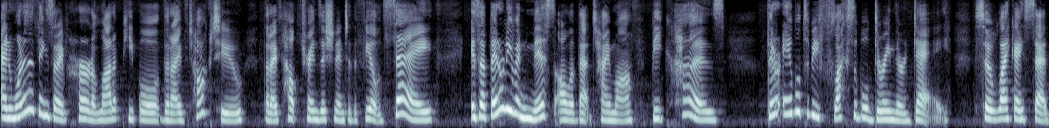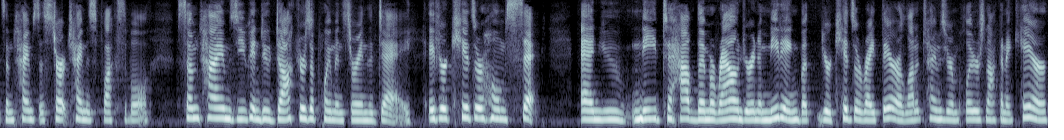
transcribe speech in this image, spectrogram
And one of the things that I've heard a lot of people that I've talked to that I've helped transition into the field say is that they don't even miss all of that time off because they're able to be flexible during their day. So, like I said, sometimes the start time is flexible. Sometimes you can do doctor's appointments during the day. If your kids are home sick, and you need to have them around, you're in a meeting, but your kids are right there. A lot of times your employer's not going to care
